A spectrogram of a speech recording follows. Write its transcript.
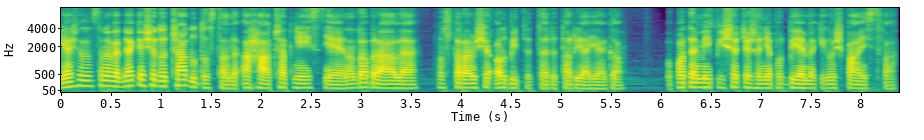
Ja się zastanawiam, jak ja się do Czadu dostanę. Aha, Czad nie istnieje. No dobra, ale postaram się odbić te terytoria jego. Bo potem mi piszecie, że nie podbiłem jakiegoś państwa.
